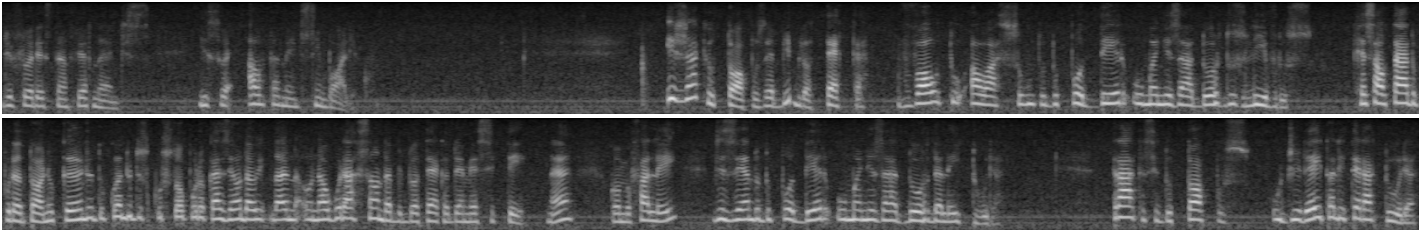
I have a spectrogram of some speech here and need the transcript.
de Florestan Fernandes. Isso é altamente simbólico. E já que o topos é biblioteca, volto ao assunto do poder humanizador dos livros, ressaltado por Antônio Cândido quando discursou por ocasião da, da inauguração da biblioteca do MST, né? como eu falei, dizendo do poder humanizador da leitura. Trata-se do topos, o direito à literatura,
